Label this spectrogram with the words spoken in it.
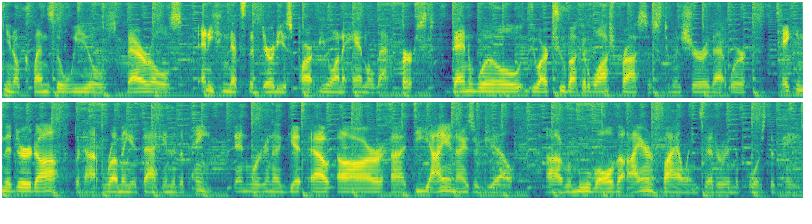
you know, cleanse the wheels, barrels, anything that's the dirtiest part, you wanna handle that first. Then we'll do our two bucket wash process to ensure that we're taking the dirt off, but not rubbing it back into the paint. Then we're gonna get out our uh, deironizer gel, uh, remove all the iron filings that are in the pores of the paint,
